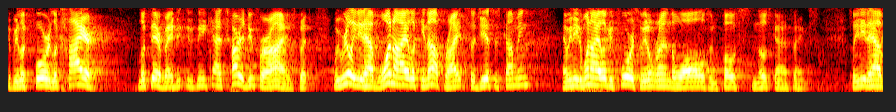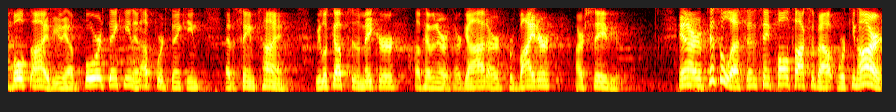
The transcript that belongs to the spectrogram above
If we look forward, look higher. Look there. But it's hard to do for our eyes, but we really need to have one eye looking up, right? So Jesus is coming. And we need one eye looking forward so we don't run into walls and posts and those kind of things. So you need to have both eyes. You need to have forward thinking and upward thinking at the same time. We look up to the maker of heaven and earth, our God, our provider, our Savior. In our epistle lesson, St. Paul talks about working hard.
